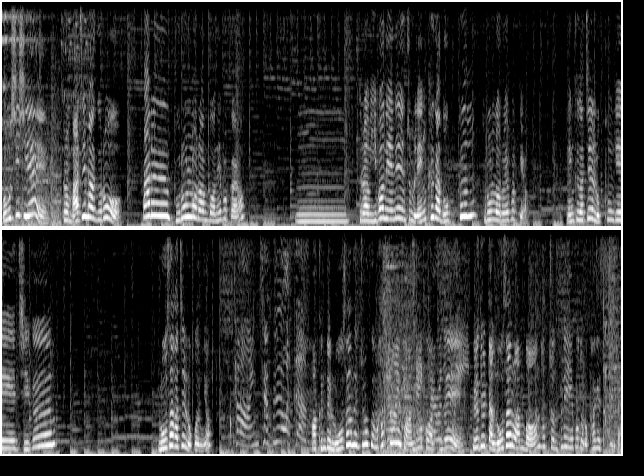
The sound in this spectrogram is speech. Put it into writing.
너무 시시해. 그럼 마지막으로 다른 브롤러로 한번 해볼까요? 음 그럼 이번에는 좀 랭크가 높은 브롤러로 해볼게요 랭크가 제일 높은 게 지금 로사가 제일 높거든요. 아 근데 로사는 조금 핫존에서 안 좋을 것 같은데 그래도 일단 로사로 한번 핫존 플레이 해보도록 하겠습니다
